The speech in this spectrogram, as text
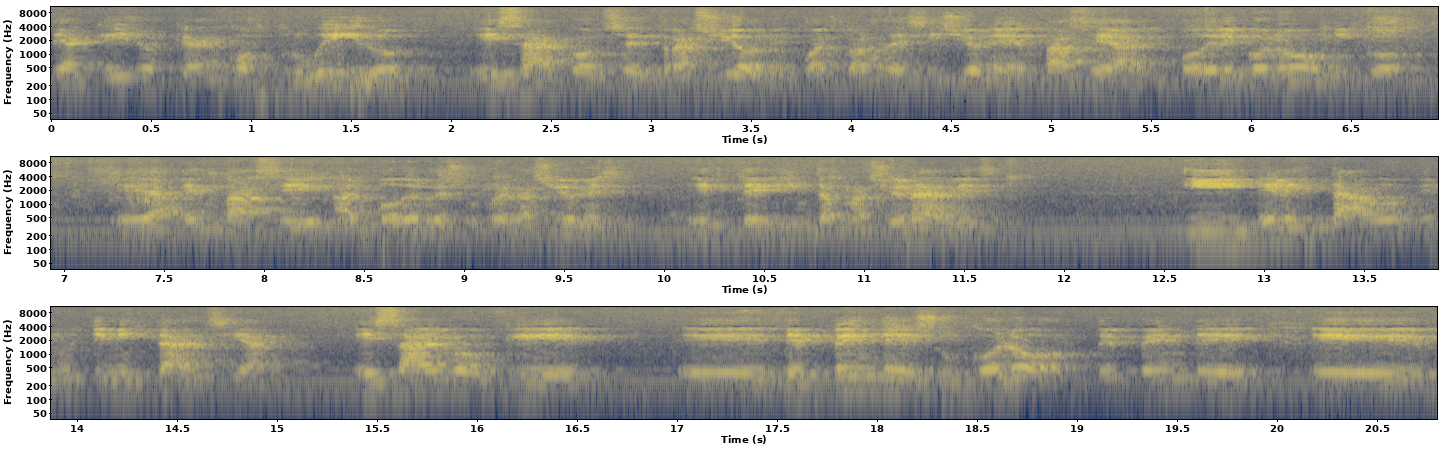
de aquellos que han construido esa concentración en cuanto a las decisiones en base al poder económico, eh, en base al poder de sus relaciones este, internacionales. Y el Estado, en última instancia, es algo que eh, depende de su color, depende eh,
